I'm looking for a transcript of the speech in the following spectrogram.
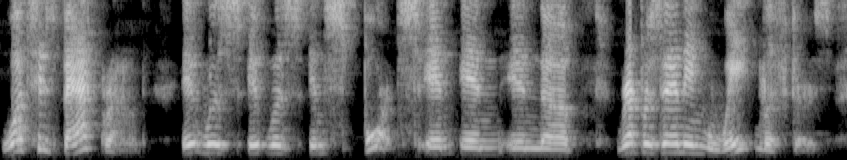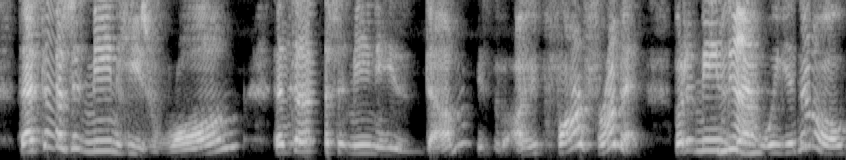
What's his background? It was it was in sports, in in in uh, representing weightlifters. That doesn't mean he's wrong. That doesn't mean he's dumb. He's far from it. But it means No. that well, you know,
